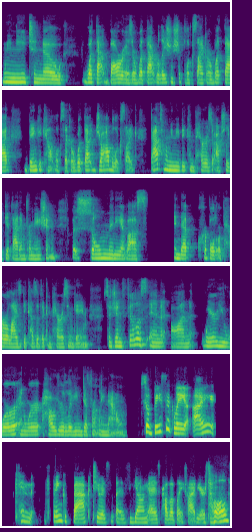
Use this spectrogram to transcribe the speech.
We need to know what that bar is or what that relationship looks like or what that bank account looks like or what that job looks like. That's when we need to compare is to actually get that information. But so many of us end up crippled or paralyzed because of the comparison game. So Jen, fill us in on where you were and where how you're living differently now. So basically, I can think back to as, as young as probably five years old.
